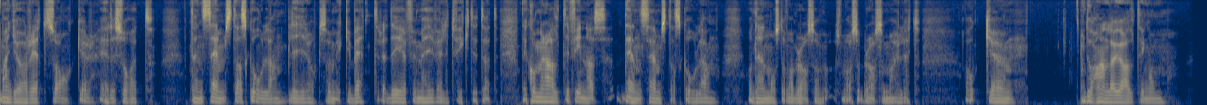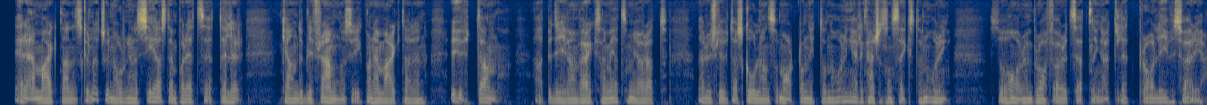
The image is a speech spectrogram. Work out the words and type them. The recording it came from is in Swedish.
man gör rätt saker? Är det så att den sämsta skolan blir också mycket bättre. Det är för mig väldigt viktigt att det kommer alltid finnas den sämsta skolan och den måste vara, bra så, vara så bra som möjligt. Och eh, då handlar ju allting om, är den här marknaden, skulle, skulle organiseras den på rätt sätt eller kan du bli framgångsrik på den här marknaden utan att bedriva en verksamhet som gör att när du slutar skolan som 18-19-åring eller kanske som 16-åring så har du en bra förutsättningar till ett bra liv i Sverige.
